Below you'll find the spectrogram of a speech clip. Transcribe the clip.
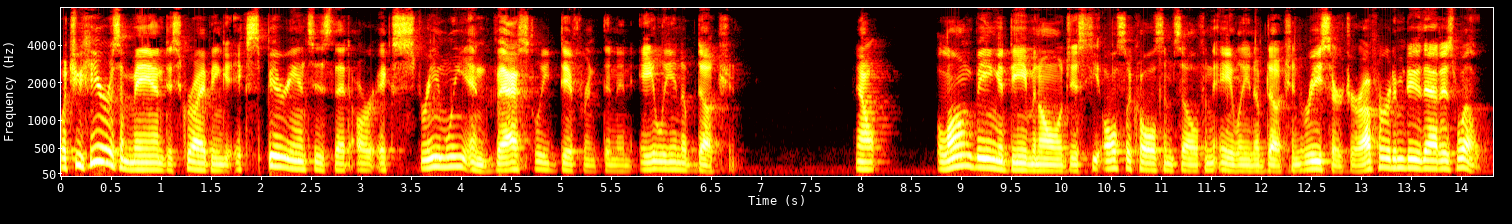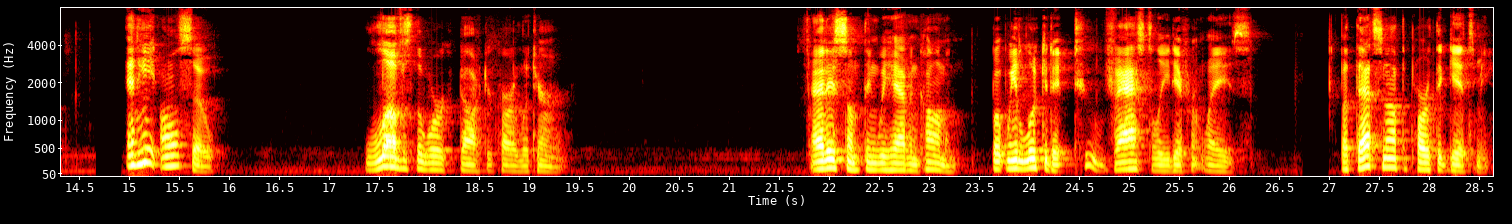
what you hear is a man describing experiences that are extremely and vastly different than an alien abduction. Now, along being a demonologist, he also calls himself an alien abduction researcher. I've heard him do that as well. And he also loves the work of Dr. Karla Turner. That is something we have in common, but we look at it two vastly different ways. But that's not the part that gets me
